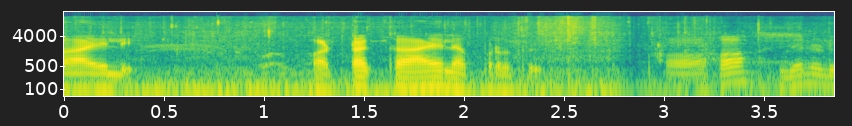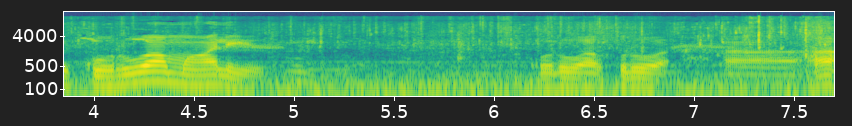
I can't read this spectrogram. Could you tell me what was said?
കായൽ വട്ടക്കായലപ്പുറത്ത് ആഹാ ഇതിനുണ്ട് കുറുവ മാല. ഇത് കുറുവ കുറുവ. ആഹാ.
